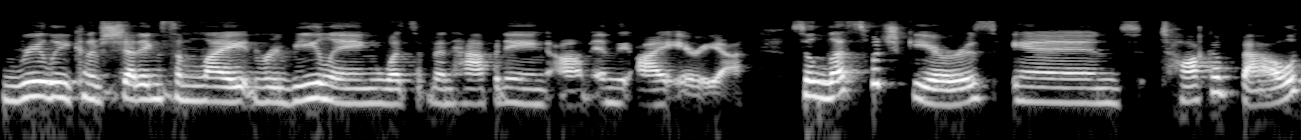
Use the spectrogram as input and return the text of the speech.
really kind of shedding some light and revealing what's been happening um, in the eye area. So let's switch gears and talk about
